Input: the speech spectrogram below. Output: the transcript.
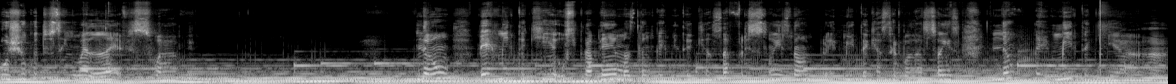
O jugo do Senhor é leve e suave. Não permita que os problemas, não permita que as aflições, não permita que as tribulações, não permita que a,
